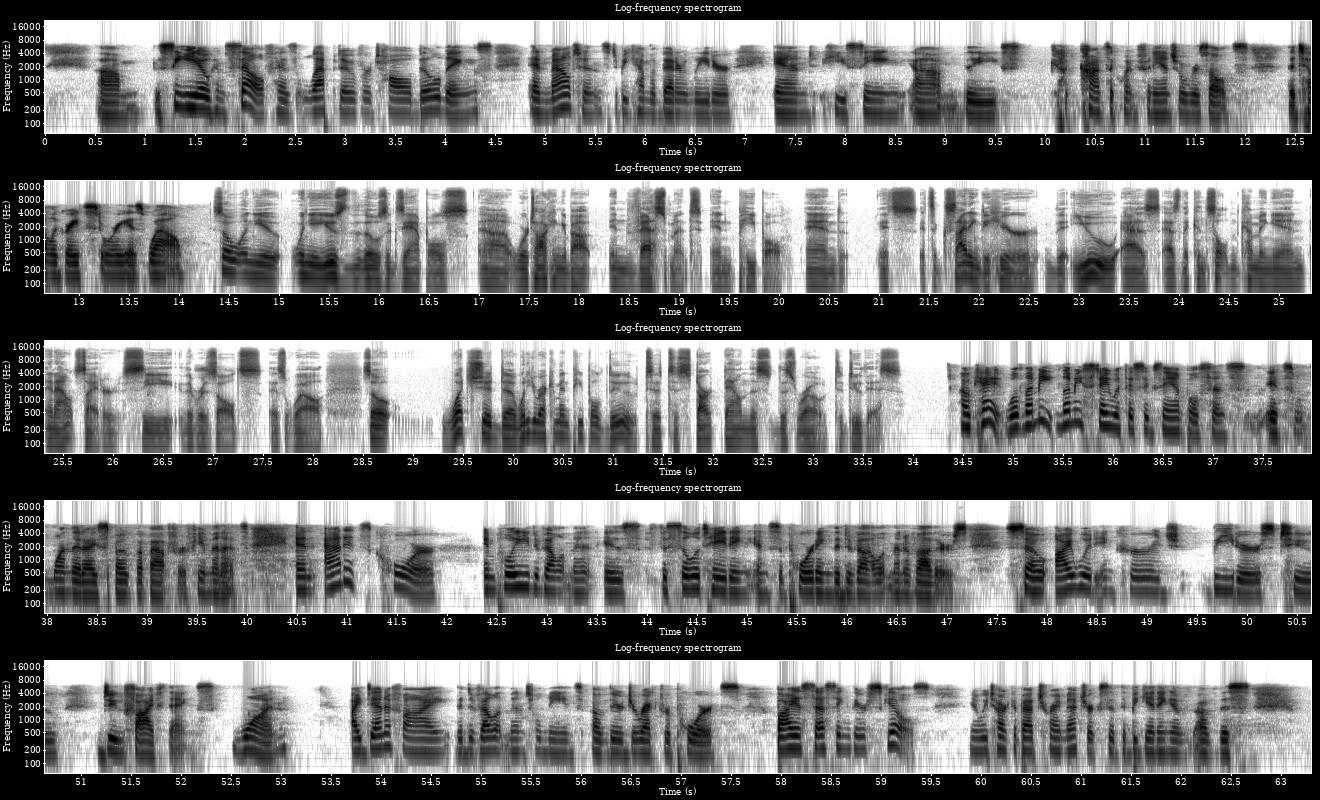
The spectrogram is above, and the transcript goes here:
Um, the CEO himself has leapt over tall buildings and mountains to become a better leader, and he's seeing um, the consequent financial results that tell a great story as well. So when you when you use those examples, uh, we're talking about investment in people, and it's it's exciting to hear that you as as the consultant coming in, an outsider, see the results as well. So what should uh, what do you recommend people do to to start down this this road to do this? Okay, well let me let me stay with this example since it's one that I spoke about for a few minutes. And at its core, employee development is facilitating and supporting the development of others. So I would encourage leaders to do five things. One, identify the developmental needs of their direct reports by assessing their skills. You know, we talked about TriMetrix at the beginning of, of this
